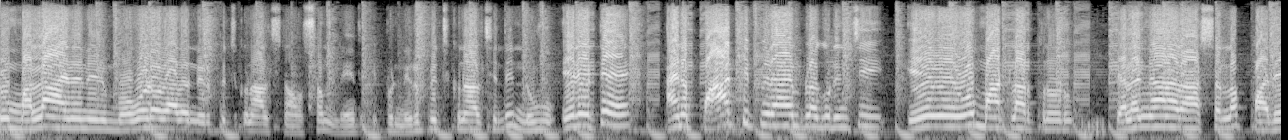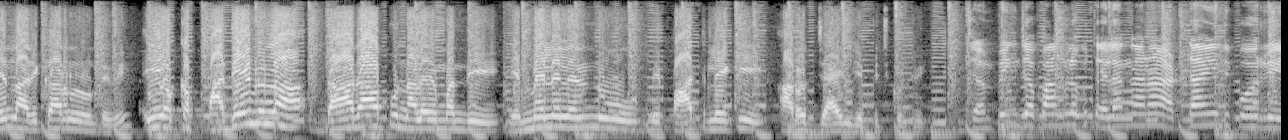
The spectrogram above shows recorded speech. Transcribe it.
నువ్వు మళ్ళా ఆయన నేను మొగోడో కాదో నిరూపించుకోవాల్సిన అవసరం లేదు. ఇప్పుడు నిరూపించుకోవాల్సింది నువ్వు. ఏదైతే ఆయన పార్టీ ఫిరాయింపుల గురించి ఏవేవో మాట్లాడుతున్నాడు తెలంగాణ రాష్ట్రంలో పదేళ్ళ అధికారంలో ఉంటుంది. ఈ యొక్క పదేళ్ళ దాదాపు నలభై మంది ఎమ్మెల్యేలను నువ్వు మీ పార్టీలోకి ఆ రోజు జాయిన్ చేయించుకుంటుంది జంపింగ్ జపాంగ్లకు తెలంగాణ అడ్డా అయింది పోర్రి.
